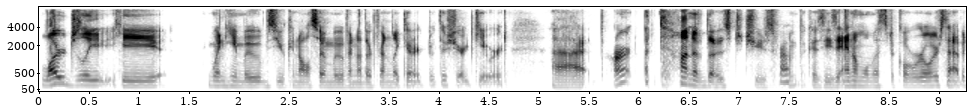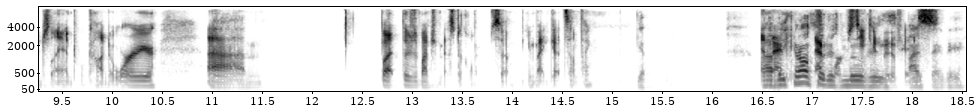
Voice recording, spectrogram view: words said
largely, he when he moves, you can also move another friendly character with a shared keyword. Uh, there aren't a ton of those to choose from because he's Animal Mystical Ruler, Savage Land, Wakanda Warrior. Um, but there's a bunch of mystical, so you might get something. And Uh, that- but you can also just move his move his- bystander.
